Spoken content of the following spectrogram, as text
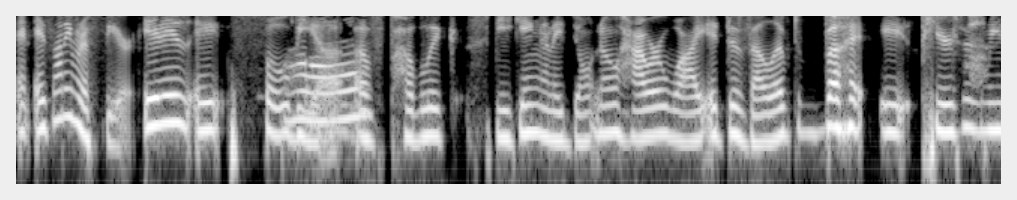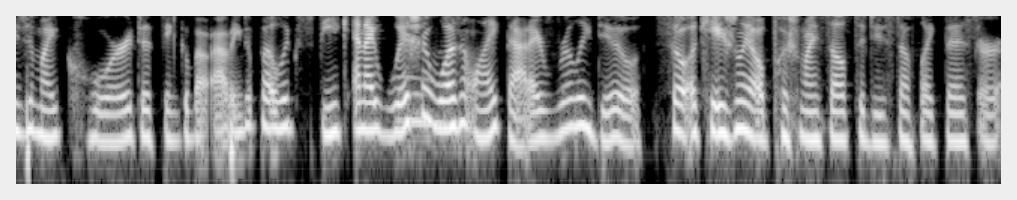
and it's not even a fear. It is a phobia Aww. of public speaking, and I don't know how or why it developed, but it pierces me to my core to think about having to public speak. And I wish it mm. wasn't like that. I really do. So occasionally I'll push myself to do stuff like this, or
